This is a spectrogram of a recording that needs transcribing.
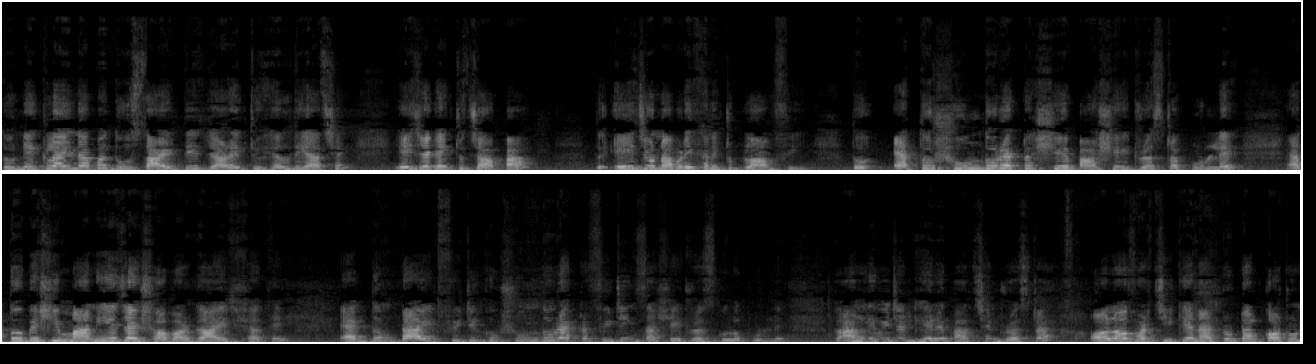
তো নেকলাইন আপা দু সাইড দিয়ে যারা একটু হেলদি আছেন, এই জায়গায় একটু চাপা। তো এই জন্য আবার এখানে একটু প্লামফি তো এত সুন্দর একটা শেপ আসে এই ড্রেসটা পরলে, এত বেশি মানিয়ে যায় সবার গায়ের সাথে। একদম টাইট ফিটিং খুব সুন্দর একটা ফিটিংস আসে এই ড্রেসগুলো পরলে। তো আনলিমিটেড ঘেরে পাচ্ছেন ড্রেসটা অল ওভার চিকেন আর টোটাল কটন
